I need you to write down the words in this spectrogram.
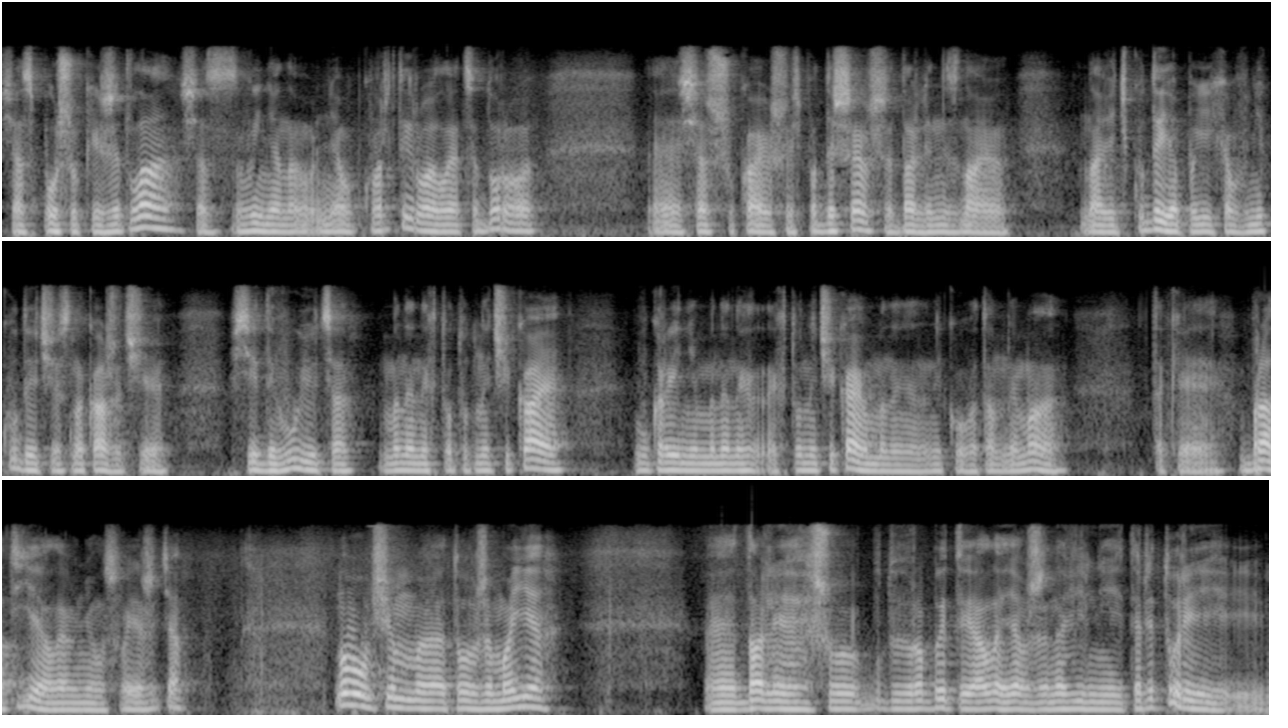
зараз пошуки житла. Зараз виняв квартиру, але це дорого. Зараз шукаю щось подешевше, далі не знаю навіть куди. Я поїхав в нікуди, чесно кажучи, всі дивуються. Мене ніхто тут не чекає. В Україні мене ніхто не чекає, в мене нікого там нема. Таке брат є, але в нього своє життя. Ну, в общем, е, то вже моє. Е, Далі, що буду робити, але я вже на вільній території, і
